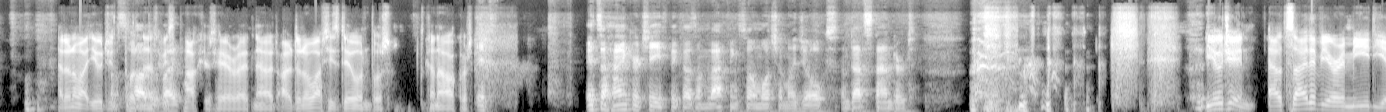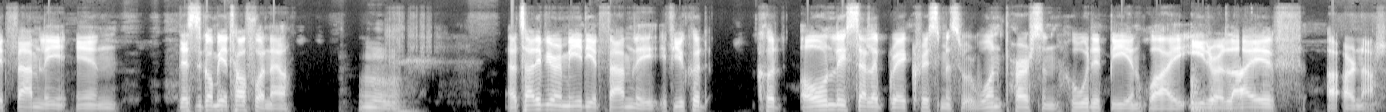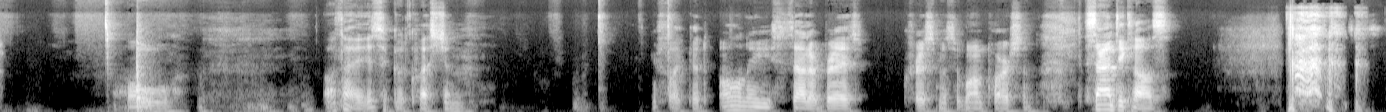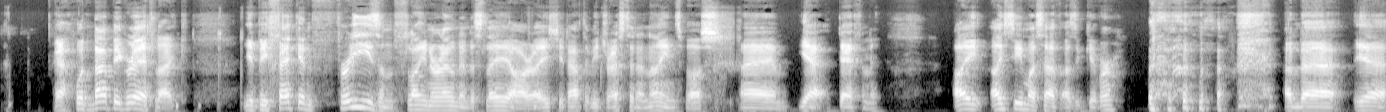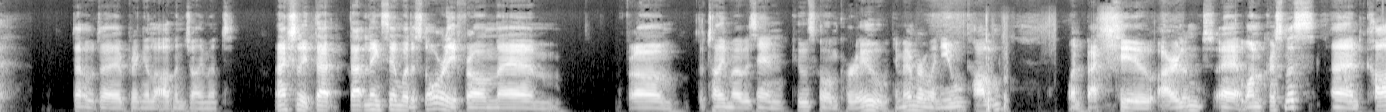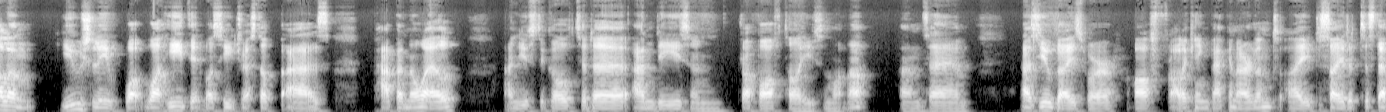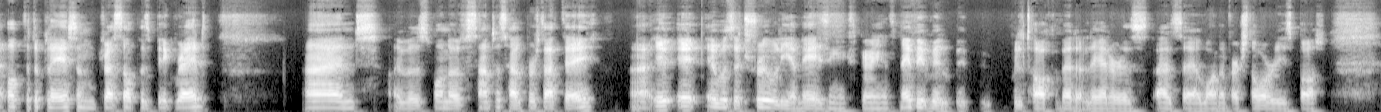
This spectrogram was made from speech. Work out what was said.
I don't know what Eugene's putting out of his pocket here right now. I don't know what he's doing, but it's kind of awkward. It's, it's a handkerchief because I'm laughing so much at my jokes, and that's standard. Eugene, outside of your immediate family in this is going to be a tough one now. Mm. Outside of your immediate family, if you could could only celebrate Christmas with one person, who would it be and why? Either alive or, or not? Oh, oh, that is a good question. If I could only celebrate Christmas with one person, Santa Claus. yeah, wouldn't that be great? Like, you'd be fecking freezing flying around in a sleigh, all right. You'd have to be dressed in a nines, but um, yeah, definitely. I I see myself as a giver, and uh, yeah, that would uh, bring a lot of enjoyment. Actually, that that links in with a story from um, from the time I was in Cusco in Peru. Remember when you and Colin went back to Ireland uh, one Christmas? And Colin usually what what he did was he dressed up as Papa Noel and used to go to the Andes and drop off toys and whatnot. And um, as you guys were off frolicking back in Ireland, I decided to step up to the plate and dress up as Big Red. And I was one of Santa's helpers that day. Uh, it, it, it was a truly amazing experience. Maybe we'll we'll talk about it later as as uh, one of our stories. But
